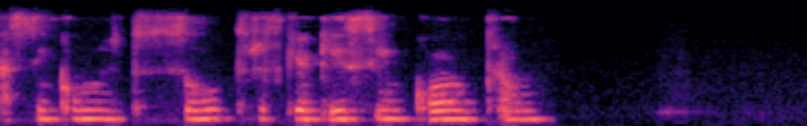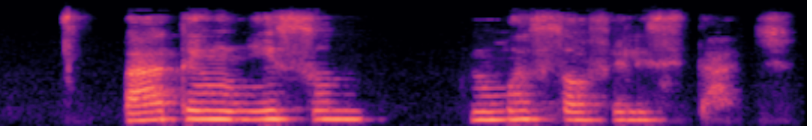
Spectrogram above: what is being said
assim como os outros que aqui se encontram, batem uníssono numa só felicidade.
